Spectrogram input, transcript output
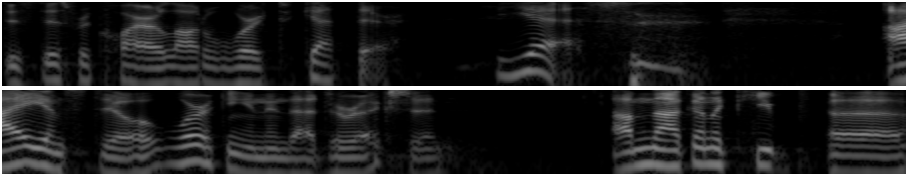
does this require a lot of work to get there? Yes. I am still working in that direction. I'm not going to keep uh,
